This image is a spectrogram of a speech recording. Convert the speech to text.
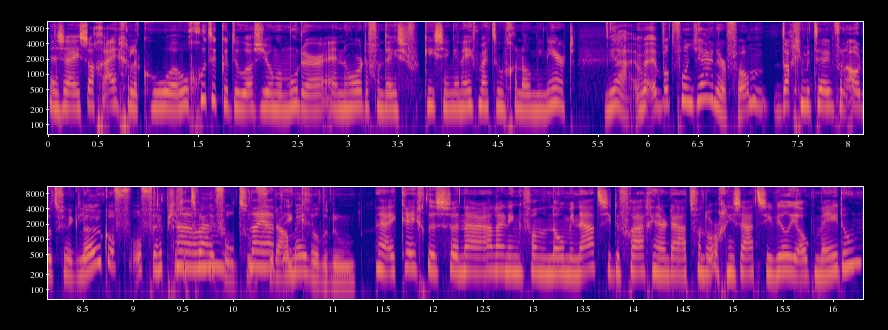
En zij zag eigenlijk hoe, hoe goed ik het doe als jonge moeder. En hoorde van deze verkiezing en heeft mij toen genomineerd. Ja, en wat vond jij daarvan? Dacht je meteen van, oh, dat vind ik leuk? Of, of heb je getwijfeld um, nou ja, of je daar ik, mee wilde doen? Ja, ik kreeg dus uh, naar aanleiding van de nominatie de vraag inderdaad van de organisatie: wil je ook meedoen?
